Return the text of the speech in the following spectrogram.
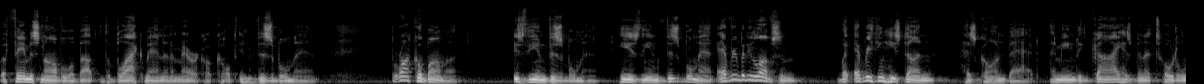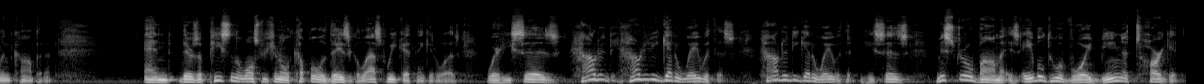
a famous novel about the black man in America called Invisible Man. Barack Obama is the invisible man. He is the invisible man. Everybody loves him but everything he's done has gone bad. I mean, the guy has been a total incompetent. And there's a piece in the Wall Street Journal a couple of days ago, last week I think it was, where he says, "How did how did he get away with this? How did he get away with it?" And he says, "Mr. Obama is able to avoid being a target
